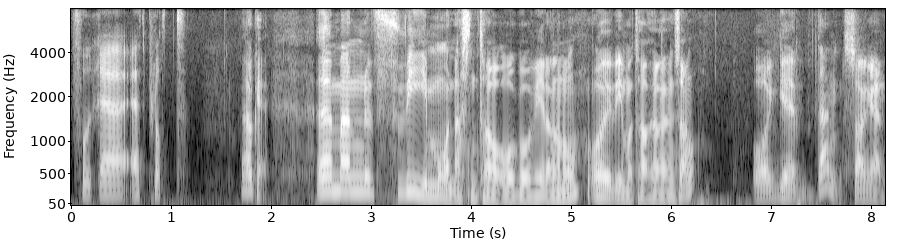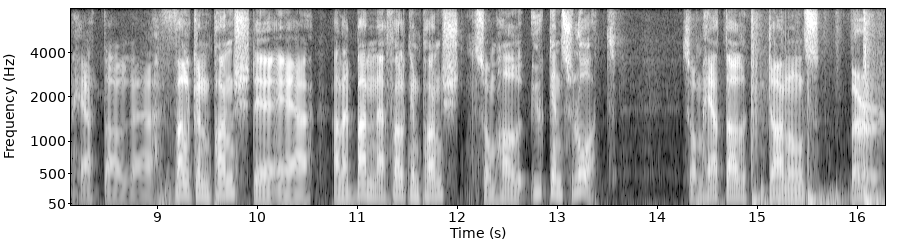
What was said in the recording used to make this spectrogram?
for eh, et plott. Ok. Eh, Men vi må nesten ta og gå videre nå, og vi må ta og høre en sang. Og eh, den sangen heter eh, Falcon Punch. Det er Eller bandet Falcon Punch som har ukens låt, som heter Donald's Bird.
